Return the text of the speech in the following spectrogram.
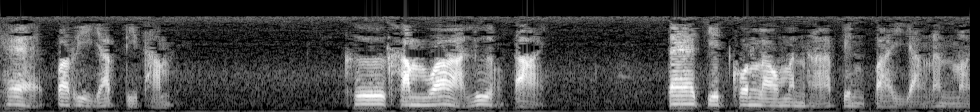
แค่ปริยัติธรรม คือคำว่าเรื่องตาย แต่จิตคนเรามันหาเป็นไปอย่างนั้นไม่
